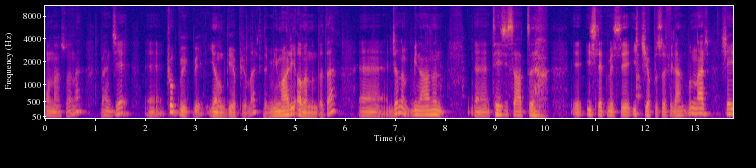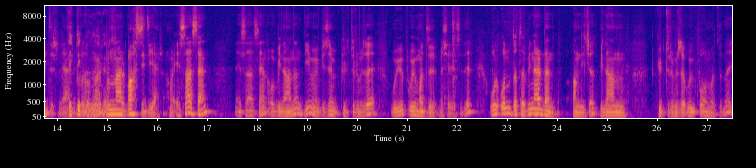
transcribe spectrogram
ondan sonra bence e, çok büyük bir yanılgı yapıyorlar. De, mimari alanında da e, canım binanın e, tesisatı, e, işletmesi, iç yapısı filan bunlar şeydir. Yani Teknik bu- konular, evet. Bunlar bahsi diğer. Ama esasen esasen o binanın değil mi bizim kültürümüze uyup uymadığı meselesidir. O, onu da tabii nereden anlayacağız? Binanın kültürümüze uyup olmadığını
